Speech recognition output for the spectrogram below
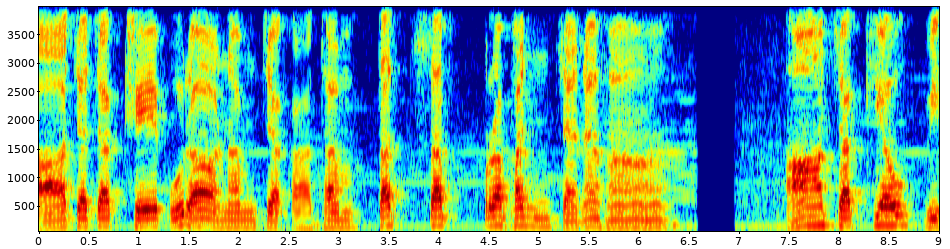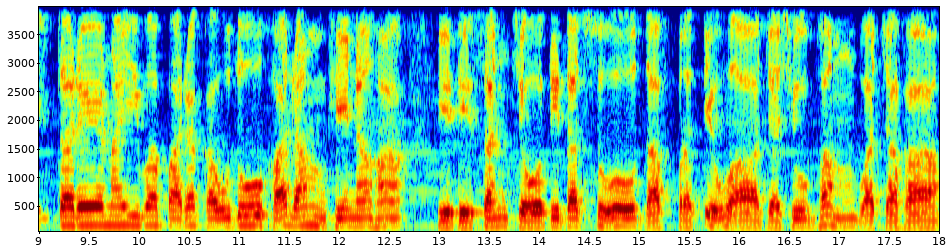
आचचक्षे पुराणं च कथं तत्सप्रभञ्चनः। आचख्यौ विस्तरेणैव परकौतूहलं खिनः। इति सञ्चोदितसूदः प्रत्युवाच शुभं वचः।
